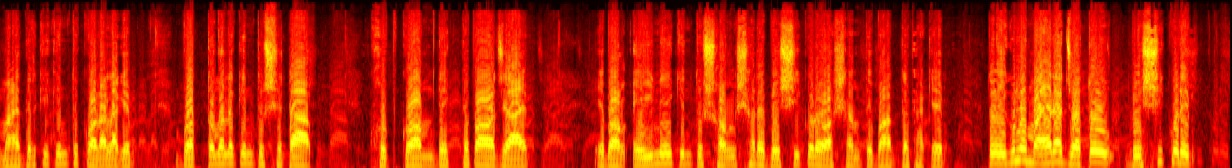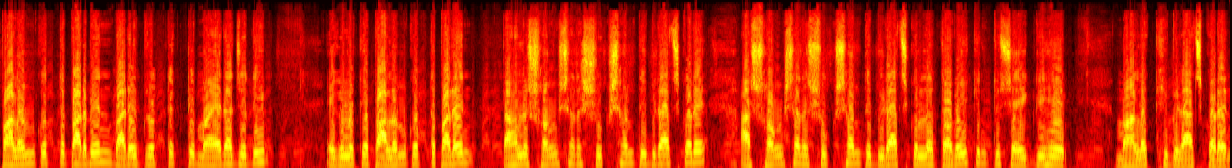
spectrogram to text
মায়েদেরকে কিন্তু করা লাগে। বর্তমানে কিন্তু সেটা খুব কম দেখতে পাওয়া যায়। এবং এই নিয়ে কিন্তু সংসারে বেশি করে অশান্তি বাঁধতে থাকে। তো এগুলো মায়েরা যত বেশি করে পালন করতে পারবেন, বাড়ির প্রত্যেকটি মায়েরা যদি এগুলোকে পালন করতে পারেন, তাহলে সংসারে সুখ শান্তি বিরাজ করে। আর সংসারে সুখ শান্তি বিরাজ করলে তবেই কিন্তু সেই গৃহে মা লক্ষ্মী বিরাজ করেন।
